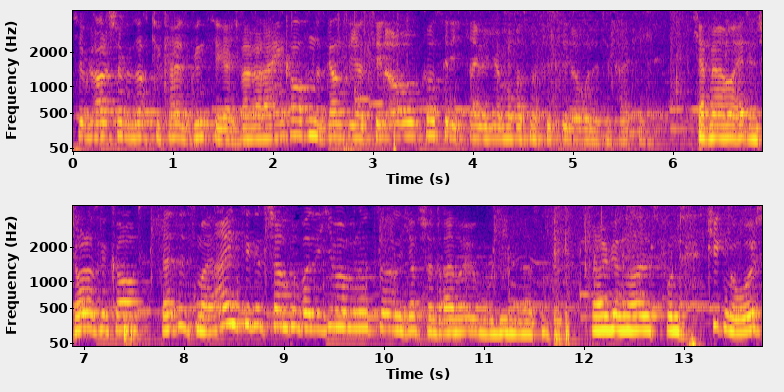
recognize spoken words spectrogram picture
Ich habe gerade schon gesagt, Türkei ist günstiger. Ich war gerade einkaufen, das Ganze hat 10 Euro gekostet. Ich zeige euch einfach, was man für 10 Euro in der Türkei kriegt. Ich habe mir einmal Head Shoulders gekauft. Das ist mein einziges Shampoo, was ich immer benutze und ich habe es schon dreimal irgendwo liegen lassen. Dann habe ich mir ein halbes Pfund Chicken geholt,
